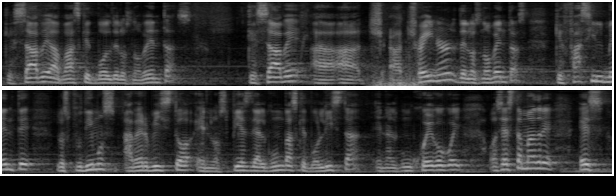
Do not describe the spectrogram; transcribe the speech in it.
que sabe a básquetbol de los noventas, que sabe a, a- a trainer de los noventas, que fácilmente los pudimos haber visto en los pies de algún basquetbolista, en algún juego, güey. O sea, esta madre es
